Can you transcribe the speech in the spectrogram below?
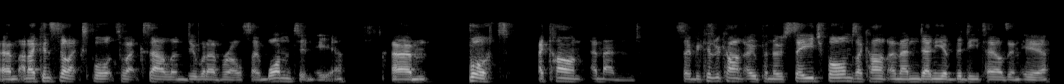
Um, and I can still export to Excel and do whatever else I want in here. Um, but I can't amend. So because we can't open those Sage forms, I can't amend any of the details in here.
